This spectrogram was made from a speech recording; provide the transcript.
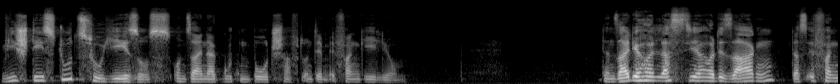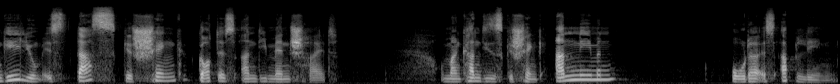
Wie stehst du zu Jesus und seiner guten Botschaft und dem Evangelium? Dann sei dir heute, lass dir heute sagen, das Evangelium ist das Geschenk Gottes an die Menschheit. Und man kann dieses Geschenk annehmen oder es ablehnen.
